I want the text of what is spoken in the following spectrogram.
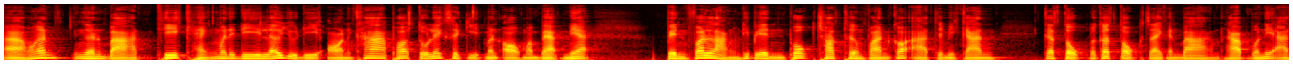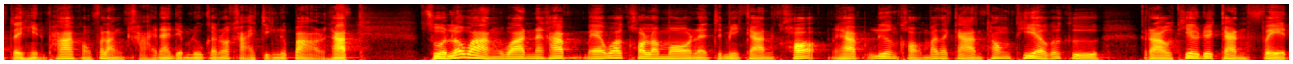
อ่าเพราะงั้นเงินบาทที่แข็งมาดีๆแล้วอยู่ดีอ่อนค่าเพราะตัวเลขเศรษฐกิจมันออกมาแบบเนี้ยเป็นฝรั่งที่เป็นพวก short term fund ก็อาจจะมีการ กระตุกแล้วก็ตกใจกันบ้างนะครับวันนี้อาจจะเห็นภาพของฝรั่งขายนะเดี๋ยวมาดูกันว่าขายจริงหรือเปล่านะครับส่วนระหว่างวันนะครับแม้ว่าคอรมอเนี่ยจะมีการเคาะนะครับเรื่องของมาตรการท่องเที่ยวก็คือ เราเที่ยวด้วยกันเฟส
